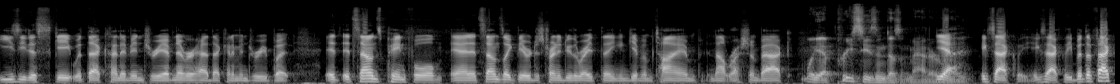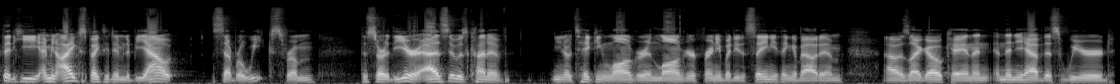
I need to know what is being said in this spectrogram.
easy to skate with that kind of injury. I've never had that kind of injury, but it, it sounds painful, and it sounds like they were just trying to do the right thing and give him time and not rush him back. Well, yeah, preseason doesn't matter. Yeah, right? exactly, exactly. But the fact that he, I mean, I expected him to be out several weeks from the start of the year, as it was kind of, you know, taking longer and longer for anybody to say anything about him. I was like, okay, and then and then you have this weird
